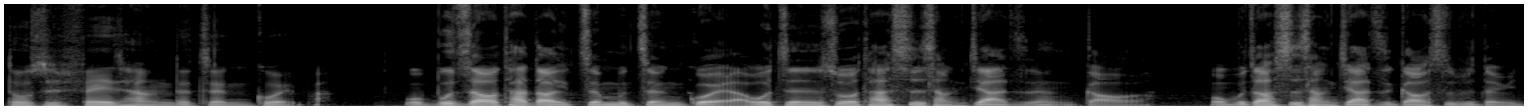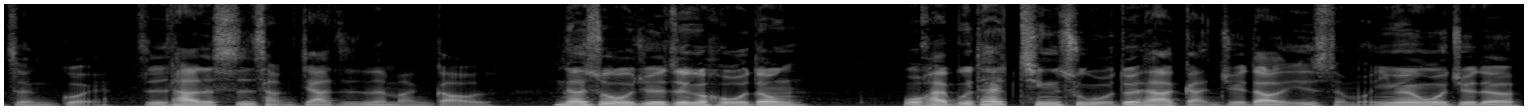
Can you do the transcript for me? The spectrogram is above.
都是非常的珍贵吧。我不知道它到底珍不珍贵啊，我只能说它市场价值很高啊。我不知道市场价值高是不是等于珍贵，只是它的市场价值真的蛮高的。应该说，我觉得这个活动我还不太清楚我对它的感觉到底是什么，因为我觉得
